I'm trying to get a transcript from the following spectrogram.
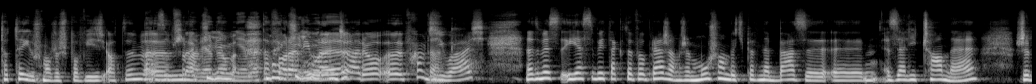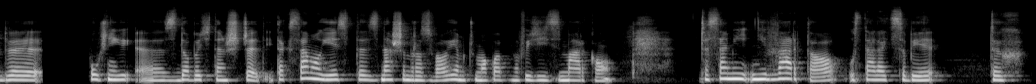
to ty już możesz powiedzieć o tym. Bardzo na, Kilim, mnie, na Kilimandżaro e, wchodziłaś. Tak. Natomiast ja sobie tak to wyobrażam, że muszą być pewne bazy y, zaliczone, żeby później zdobyć ten szczyt. I tak samo jest z naszym rozwojem, czy mogłabym powiedzieć z marką. Czasami nie warto ustalać sobie tych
